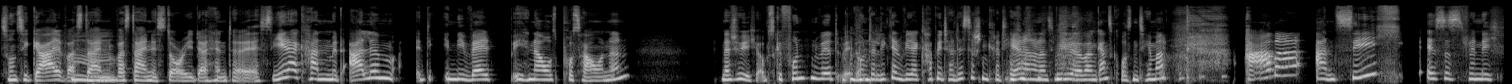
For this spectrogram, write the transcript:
ist uns egal, was dein, was deine Story dahinter ist. Jeder kann mit allem in die Welt hinaus posaunen. Natürlich, ob es gefunden wird, unterliegt dann wieder kapitalistischen Kriterien und dann sind wir wieder beim ganz großen Thema. Aber an sich ist es, finde ich,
